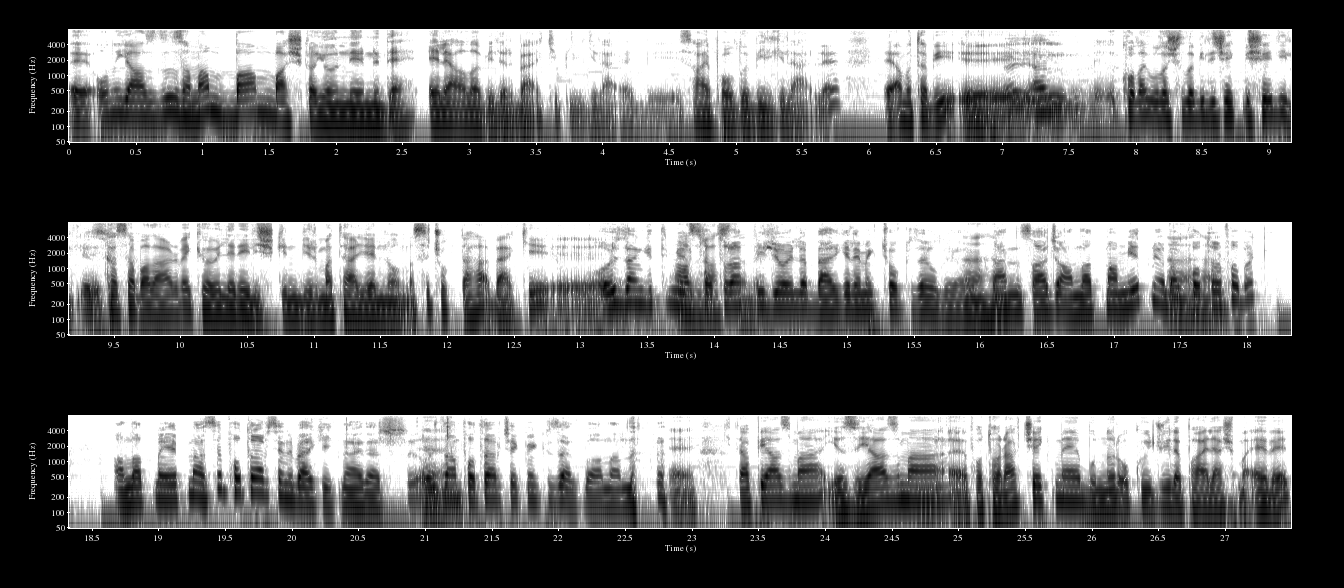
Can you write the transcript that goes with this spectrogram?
e, onu yazdığı zaman bambaşka yönlerini de ele alabilir belki bilgiler e, sahip olduğu bilgilerle E, ama tabii e, Yani- kolay ulaşılabilecek bir şey değil Kesinlikle. kasabalar ve köylere ilişkin bir materyalin olması çok daha belki e, O yüzden gittim az fotoğraf rastlanır. videoyla belgelemek çok güzel oluyor. Aha. Ben sadece anlatmam yetmiyor. Bak Aha. fotoğrafa bak. Anlatma yetmezse fotoğraf seni belki ikna eder. O Evet. yüzden fotoğraf çekmek güzel bu anlamda. Evet, kitap yazma, yazı yazma, e, fotoğraf çekme, bunları okuyucuyla paylaşma evet.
